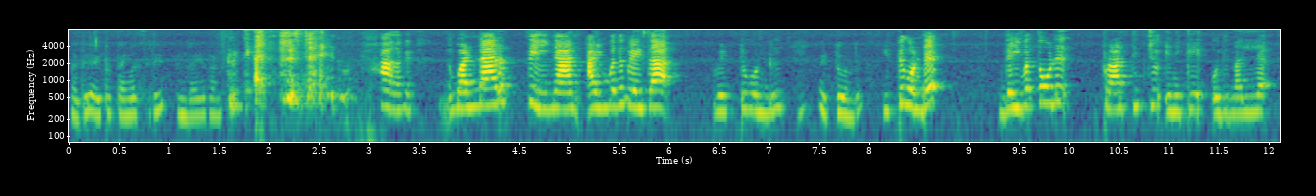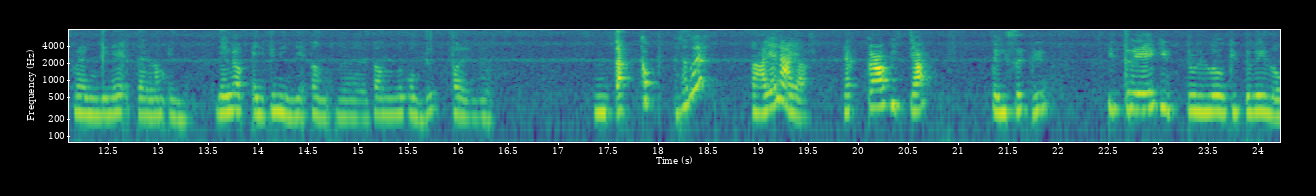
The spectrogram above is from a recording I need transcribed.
അത് ഈ പത്താം ക്ലാസ്സിൽ ഉണ്ടായതാണ്. ഭണ്ഡാരത്തിൽ ഞാൻ അമ്പത് പൈസ വിട്ടുകൊണ്ട് ഇട്ടുകൊണ്ട് ഇട്ടുകൊണ്ട് ദൈവത്തോട് പ്രാർത്ഥിച്ചു എനിക്ക് ഒരു നല്ല ഫ്രണ്ടിനെ തരണം എന്ന്. ദൈവം എനിക്ക് നിന്നെ തന്നുകൊണ്ട് പറയുന്നു. ഉം, തക്ക നായനായ നക്കാപ്പിച്ച പൈസക്ക് ഇത്രേ കിട്ടുള്ളൂ കിട്ടുകയുള്ളൂ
